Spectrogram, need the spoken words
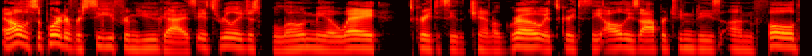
and all the support I've received from you guys. It's really just blown me away. It's great to see the channel grow. It's great to see all these opportunities unfold.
